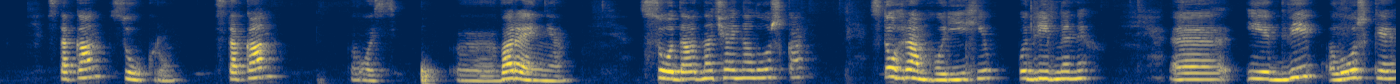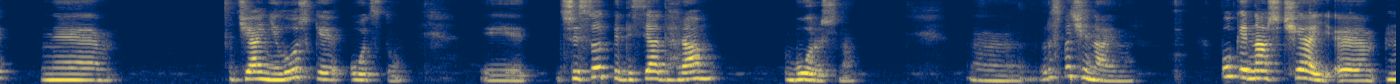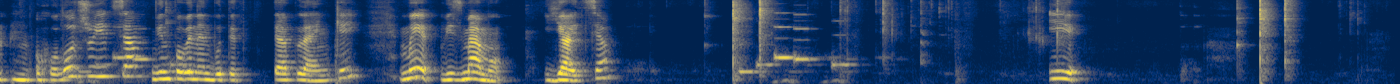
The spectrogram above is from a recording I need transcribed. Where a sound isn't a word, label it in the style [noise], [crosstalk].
стакан цукру, стакан ось, е, варення, сода 1 чайна ложка, 100 грам горіхів подрібнених. Е, і 2 ложки, е, чайні ложки оцту, е, 650 грам борошна. Розпочинаємо. Поки наш чай е, [clears throat] охолоджується, він повинен бути тепленький. Ми візьмемо яйця і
